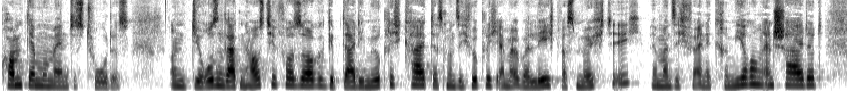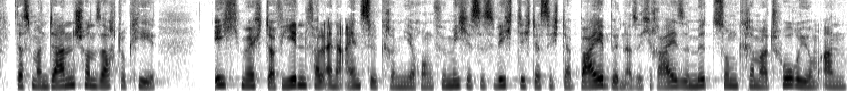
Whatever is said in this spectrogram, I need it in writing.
kommt der Moment des Todes. Und die Rosengarten Haustiervorsorge gibt da die Möglichkeit, dass man sich wirklich einmal überlegt, was möchte ich, wenn man sich für eine Kremierung entscheidet, dass man dann schon sagt, okay, ich möchte auf jeden Fall eine Einzelkremierung. Für mich ist es wichtig, dass ich dabei bin. Also ich reise mit zum Krematorium an.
